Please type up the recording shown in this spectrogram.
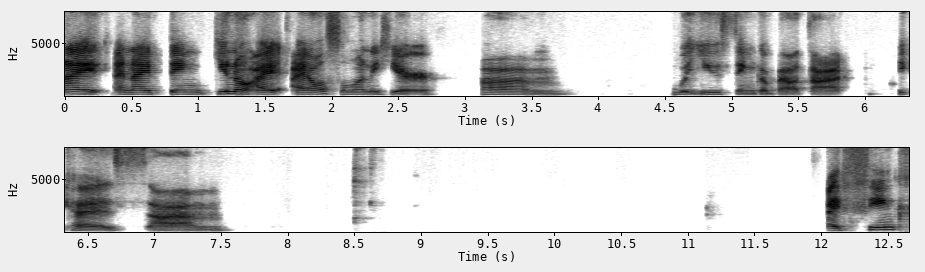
I and I think you know I I also want to hear um, what you think about that because um, I think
